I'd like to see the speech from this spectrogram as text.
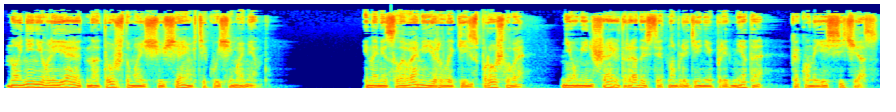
но они не влияют на то, что мы ощущаем в текущий момент. Иными словами, ярлыки из прошлого не уменьшают радость от наблюдения предмета, как он есть сейчас.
